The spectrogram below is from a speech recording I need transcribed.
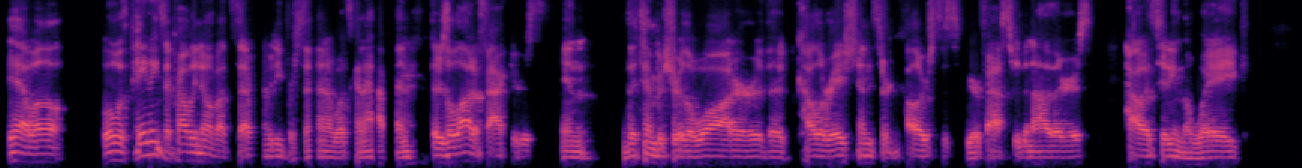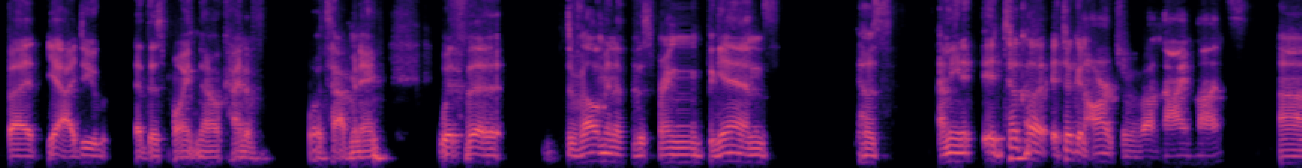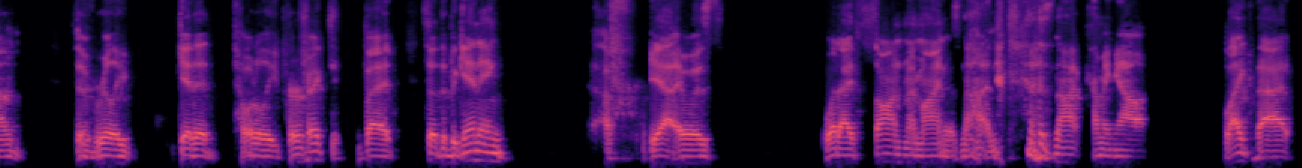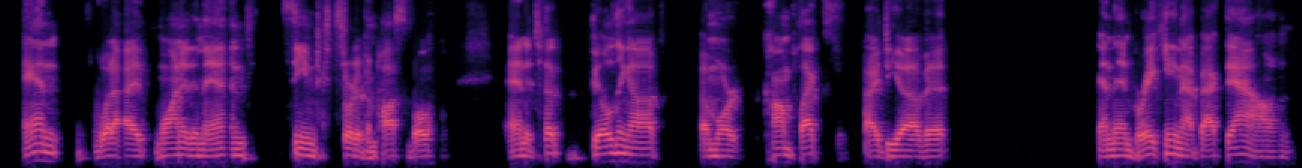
Yeah, well, well, with paintings, I probably know about 70% of what's going to happen. There's a lot of factors in the temperature of the water, the coloration, certain colors disappear faster than others, how it's hitting the wake. But yeah, I do at this point know kind of what's happening. With the development of the spring begins, it was I mean, it, it, took a it took an arch of about nine months um, to really get it totally perfect. But so at the beginning, uh, yeah, it was what I saw in my mind was not was not coming out like that, and what I wanted in the end seemed sort of impossible. And it took building up a more complex idea of it and then breaking that back down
